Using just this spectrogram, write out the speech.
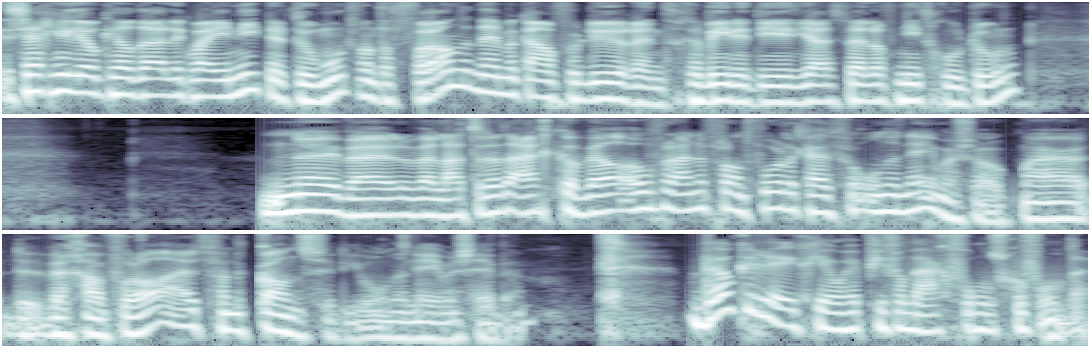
Zeggen jullie ook heel duidelijk waar je niet naartoe moet? Want dat verandert neem ik aan voortdurend. Gebieden die het juist wel of niet goed doen. Nee, wij, wij laten dat eigenlijk wel over aan de verantwoordelijkheid van ondernemers ook. Maar de, wij gaan vooral uit van de kansen die ondernemers hebben. Welke regio heb je vandaag voor ons gevonden?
